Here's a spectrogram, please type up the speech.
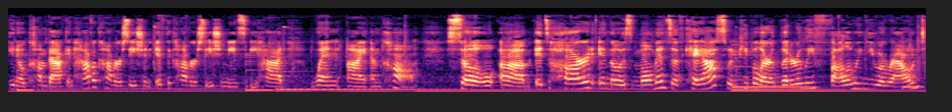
you know come back and have a conversation if the conversation needs to be had when i am calm so um, it's hard in those moments of chaos when people are literally following you around,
